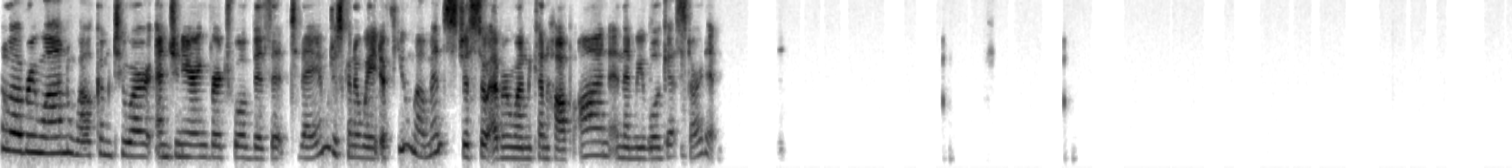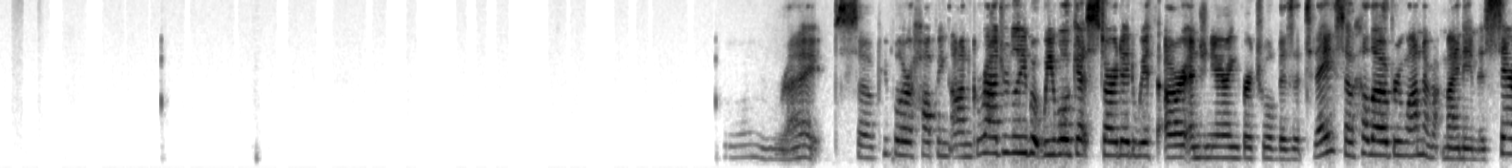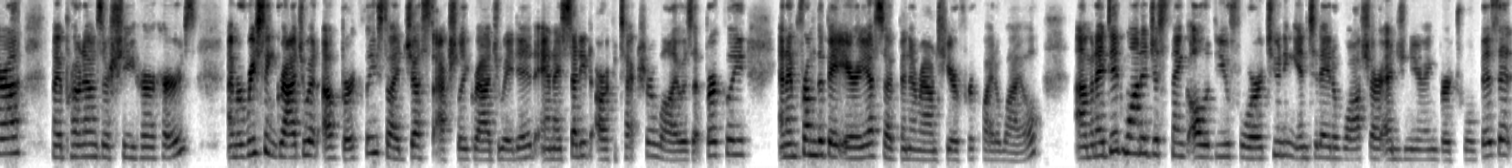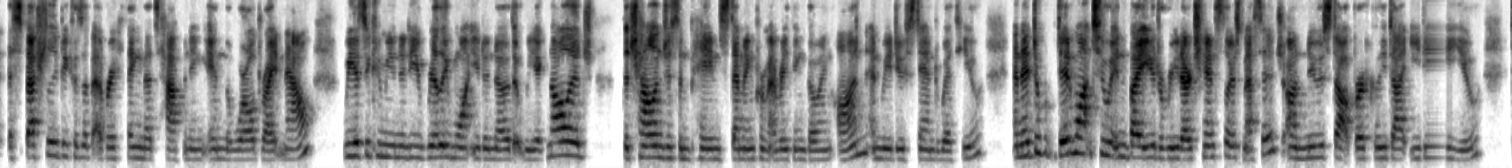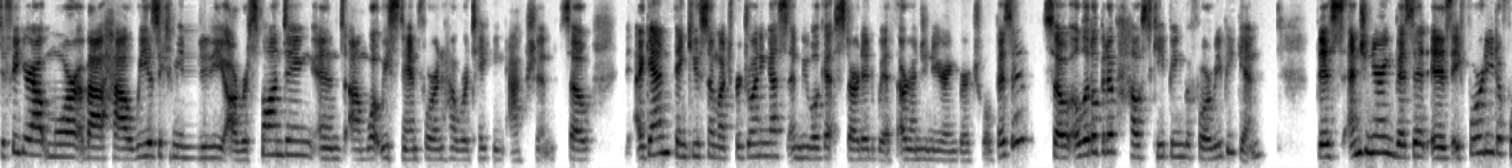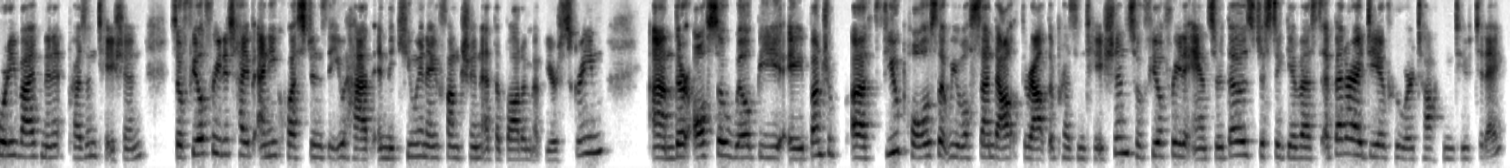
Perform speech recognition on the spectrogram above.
Hello everyone, welcome to our engineering virtual visit today. I'm just gonna wait a few moments just so everyone can hop on and then we will get started. All right, so people are hopping on gradually, but we will get started with our engineering virtual visit today. So hello everyone, my name is Sarah. My pronouns are she, her, hers. I'm a recent graduate of Berkeley, so I just actually graduated and I studied architecture while I was at Berkeley. And I'm from the Bay Area, so I've been around here for quite a while. Um, and I did want to just thank all of you for tuning in today to watch our engineering virtual visit, especially because of everything that's happening in the world right now. We as a community really want you to know that we acknowledge the challenges and pain stemming from everything going on, and we do stand with you. And I did want to invite you to read our Chancellor's message on news.berkeley.edu to figure out more about how we as a community are responding and um, what we stand for and how we're taking action. So again, thank you so much for joining us, and we will get started with our engineering virtual visit. So a little bit of housekeeping before we begin. This engineering visit is a 40 to 45 minute presentation, so feel free to type any questions that you have in the Q&A function at the bottom of your screen. Um, there also will be a bunch of a few polls that we will send out throughout the presentation, so feel free to answer those just to give us a better idea of who we're talking to today.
